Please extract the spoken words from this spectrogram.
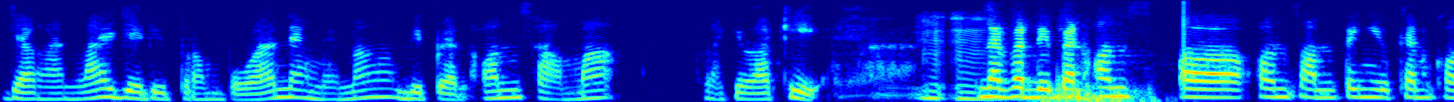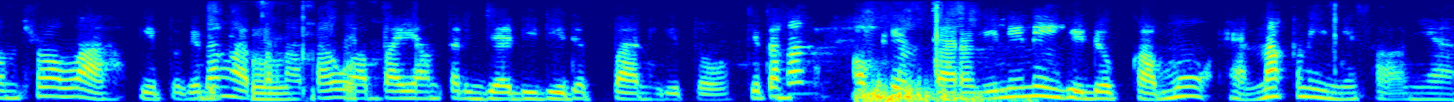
janganlah jadi perempuan yang memang depend on sama laki-laki. Mm-mm. Never depend on uh, on something you can control lah gitu. Kita nggak pernah betul. tahu apa yang terjadi di depan gitu. Kita kan oke okay, sekarang ini nih hidup kamu enak nih misalnya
